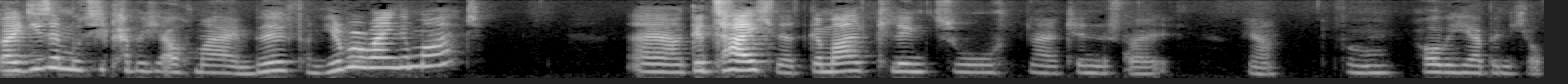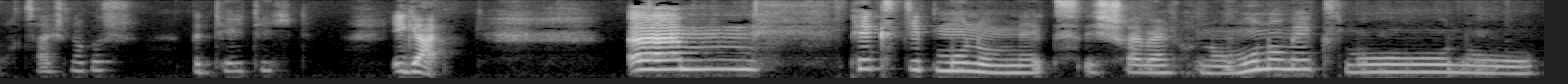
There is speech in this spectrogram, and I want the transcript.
Bei dieser Musik habe ich auch mal ein Bild von Hero reingemalt. Äh, gezeichnet. Gemalt klingt zu, naja, kindisch, weil, ja, vom Hobby her bin ich auch zeichnerisch betätigt. Egal. Ähm, Pixdeep Monomix. Ich schreibe einfach nur Monomix. Mono.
